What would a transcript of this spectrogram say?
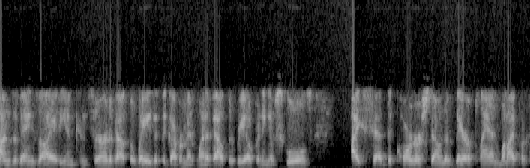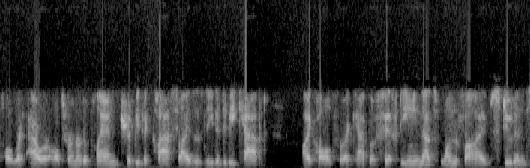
tons of anxiety and concern about the way that the government went about the reopening of schools. I said the cornerstone of their plan when I put forward our alternative plan should be that class sizes needed to be capped. I called for a cap of 15, that's one five students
